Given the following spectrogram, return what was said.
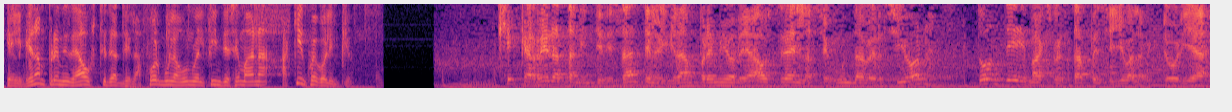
el Gran Premio de Austria de la Fórmula 1 el fin de semana aquí en Juego Limpio. Qué carrera tan interesante en el Gran Premio de Austria en la segunda versión donde Max Verstappen se lleva la victoria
